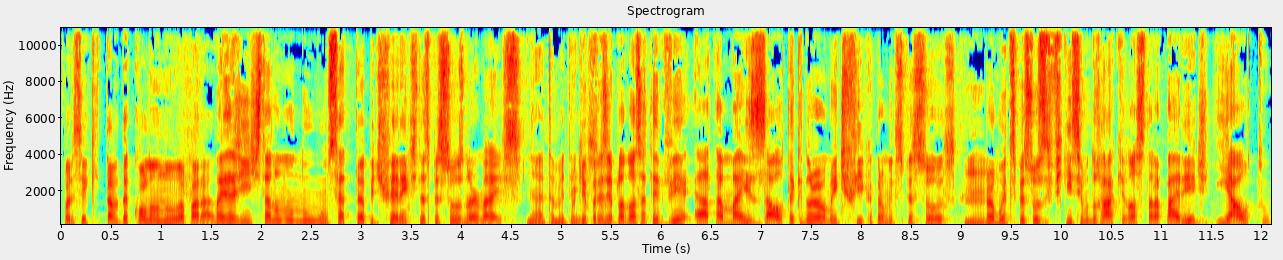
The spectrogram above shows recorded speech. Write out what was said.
Parecia que tava decolando a parada. Mas a gente tá num, num setup diferente das pessoas normais. É, também tem Porque, isso, por né? exemplo, a nossa TV, ela tá mais alta que normalmente fica pra muitas pessoas. Uhum. Pra muitas pessoas fica em cima do rack. A nossa tá na parede e alto.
